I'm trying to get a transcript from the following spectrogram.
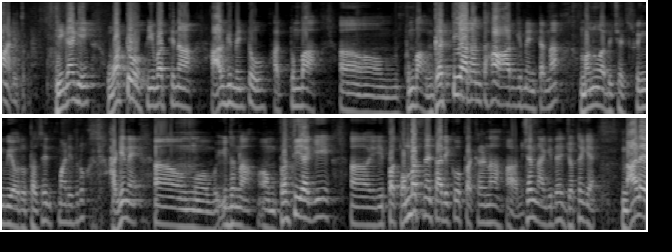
ಮಾಡಿದರು. ಹೀಗಾಗಿ ಒಟ್ಟು ಇವತ್ತಿನ ಆರ್ಗ್ಯುಮೆಂಟು ಅದು ತುಂಬ ತುಂಬ ಗಟ್ಟಿಯಾದಂತಹ ಆರ್ಗ್ಯುಮೆಂಟನ್ನು ಮನು ಅಭಿಷೇಕ್ ಸ್ವಿಂಗ್ವಿ ಅವರು ಪ್ರೆಸೆಂಟ್ ಮಾಡಿದರು. ಹಾಗೆಯೇ ಇದನ್ನು ಪ್ರತಿಯಾಗಿ ಇಪ್ಪತ್ತೊಂಬತ್ತನೇ ತಾರೀಕು ಪ್ರಕರಣ ಅರ್ಜನ್ ಆಗಿದೆ. ಜೊತೆಗೆ ನಾಳೆ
